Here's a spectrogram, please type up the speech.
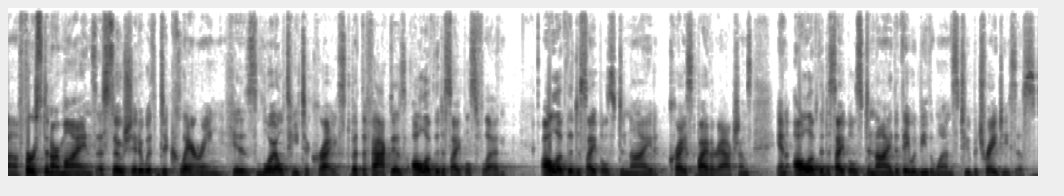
uh, first in our minds associated with declaring his loyalty to Christ. But the fact is, all of the disciples fled. All of the disciples denied Christ by their actions, and all of the disciples denied that they would be the ones to betray Jesus.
